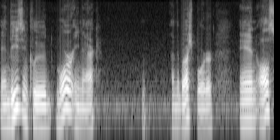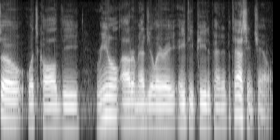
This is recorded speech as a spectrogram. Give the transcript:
and these include more ENaC on the brush border and also what's called the renal outer medullary ATP-dependent potassium channel.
